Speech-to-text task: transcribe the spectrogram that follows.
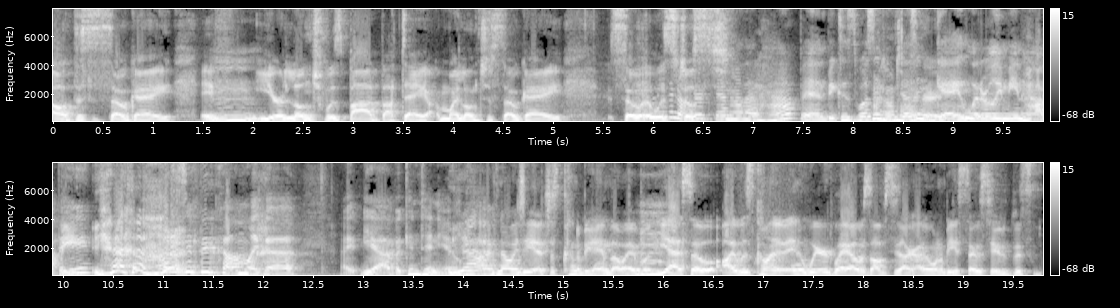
oh, this is so gay. If Mm. your lunch was bad that day, my lunch is so gay. So it was just. understand how that happened because wasn't doesn't either. gay literally mean happy? Yeah. How does it become like a? I- Yeah, but continue. Yeah, I have no idea. It just kind of became that way. But Mm. yeah, so I was kind of, in a weird way, I was obviously like, I don't want to be associated with this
